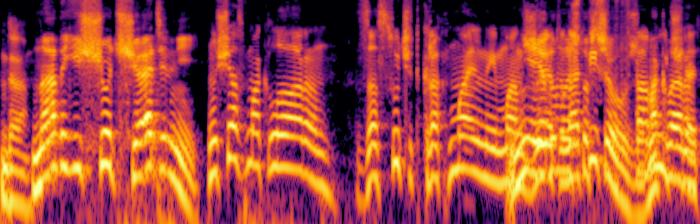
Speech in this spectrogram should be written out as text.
Да. Надо еще тщательней. Ну, сейчас Макларен засучит крахмальные Не, манжеты, я думаю, что напишет все уже. Макларен,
